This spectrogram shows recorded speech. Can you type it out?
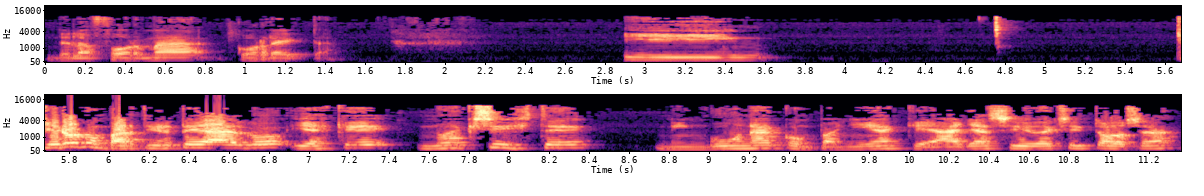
de la forma correcta. Y quiero compartirte algo y es que no existe ninguna compañía que haya sido exitosa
